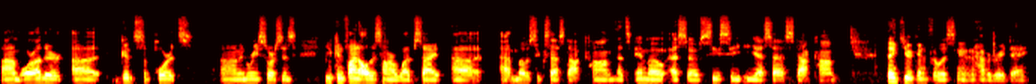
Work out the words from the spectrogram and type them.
um, or other uh, good supports um, and resources, you can find all this on our website uh, at mosuccess.com. That's M O S O C C E S S.com. Thank you again for listening and have a great day.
